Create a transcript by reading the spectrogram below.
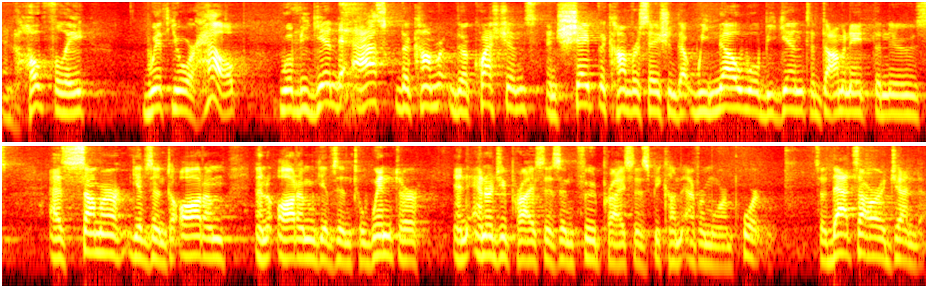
And hopefully, with your help, will begin to ask the, the questions and shape the conversation that we know will begin to dominate the news as summer gives into autumn and autumn gives into winter and energy prices and food prices become ever more important. So that's our agenda.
